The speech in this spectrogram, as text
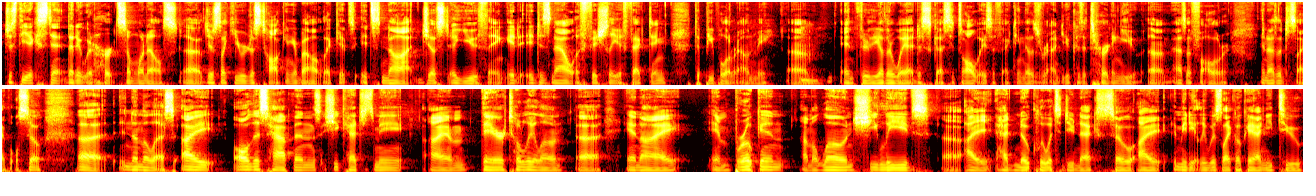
just the extent that it would hurt someone else. Uh, just like you were just talking about, like it's it's not just a you thing. It, it is now officially affecting the people around me. Um, And through the other way I discussed, it's always affecting those around you because it's hurting you um, as a follower and as a disciple. So uh, nonetheless, I all this happens. She catches me. I am there totally alone, uh, and I am broken. I'm alone. She leaves. Uh, I had no clue what to do next, so I immediately was like, okay, I need to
